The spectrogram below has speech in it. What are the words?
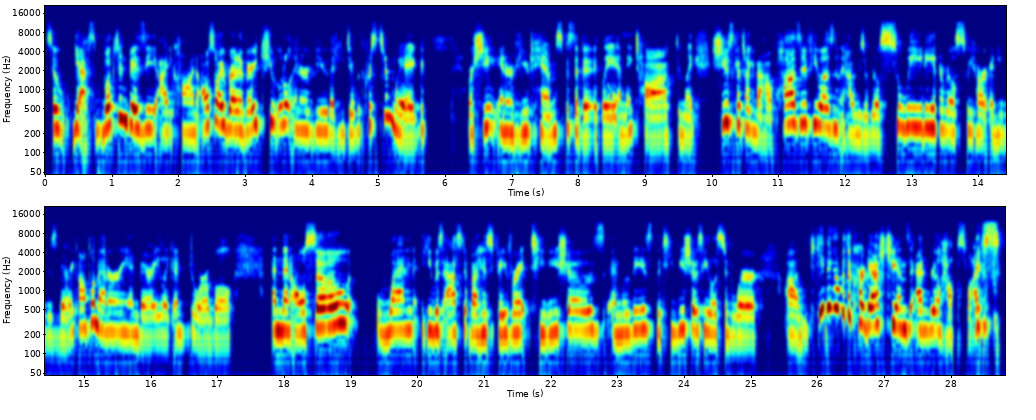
So yes booked and busy icon. Also i read a very cute little interview that he did with kristen wiig where she interviewed him specifically and they talked and like she just kept talking about how positive he was and how he was a real sweetie and a real sweetheart and he was very complimentary and very like adorable and then also when he was asked about his favorite TV shows and movies, the TV shows he listed were um, Keeping Up with the Kardashians and Real Housewives.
